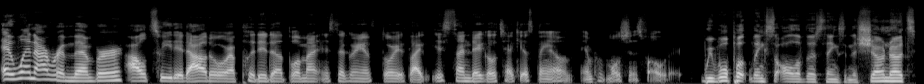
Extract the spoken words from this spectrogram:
and when I remember, I'll tweet it out or I put it up on my Instagram stories like, it's Sunday, go check your spam and promotions folder. We will put links to all of those things in the show notes.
